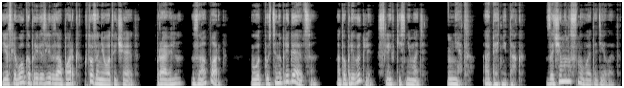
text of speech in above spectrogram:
Если волка привезли в зоопарк, кто за него отвечает? Правильно, зоопарк. Вот пусть и напрягаются, а то привыкли сливки снимать. Нет, опять не так. Зачем она снова это делает?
